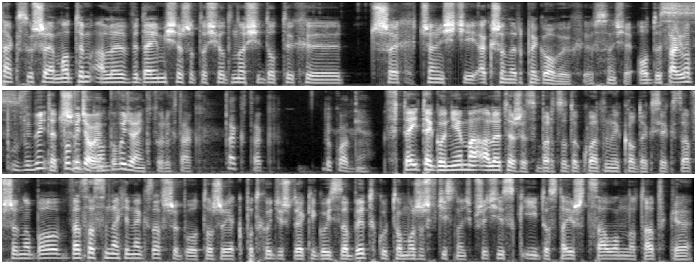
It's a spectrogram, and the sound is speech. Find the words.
Tak, słyszałem o tym, ale wydaje mi się, że to się odnosi do tych y, trzech części action RPGowych, w sensie Odyssey. Tak, no, powiedziałem, no. powiedziałem których, tak. Tak, tak. Dokładnie. W tej tego nie ma, ale też jest bardzo dokładny kodeks jak zawsze, no bo w Asasynach jednak zawsze było to, że jak podchodzisz do jakiegoś zabytku, to możesz wcisnąć przycisk i dostajesz całą notatkę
